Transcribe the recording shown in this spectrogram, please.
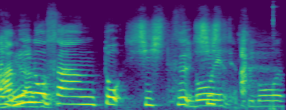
アミノ酸と脂質脂肪です。脂肪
